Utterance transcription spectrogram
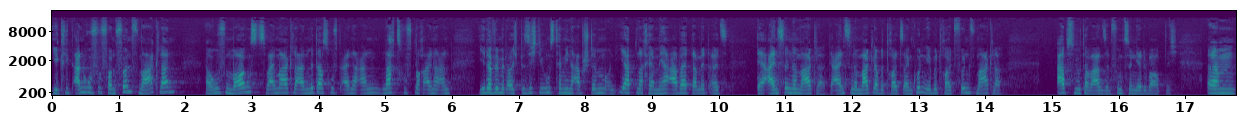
Ihr kriegt Anrufe von fünf Maklern, da rufen morgens zwei Makler an, mittags ruft einer an, nachts ruft noch einer an. Jeder will mit euch Besichtigungstermine abstimmen und ihr habt nachher mehr Arbeit damit als der einzelne Makler. Der einzelne Makler betreut seinen Kunden, ihr betreut fünf Makler. Absoluter Wahnsinn, funktioniert überhaupt nicht. Ähm,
